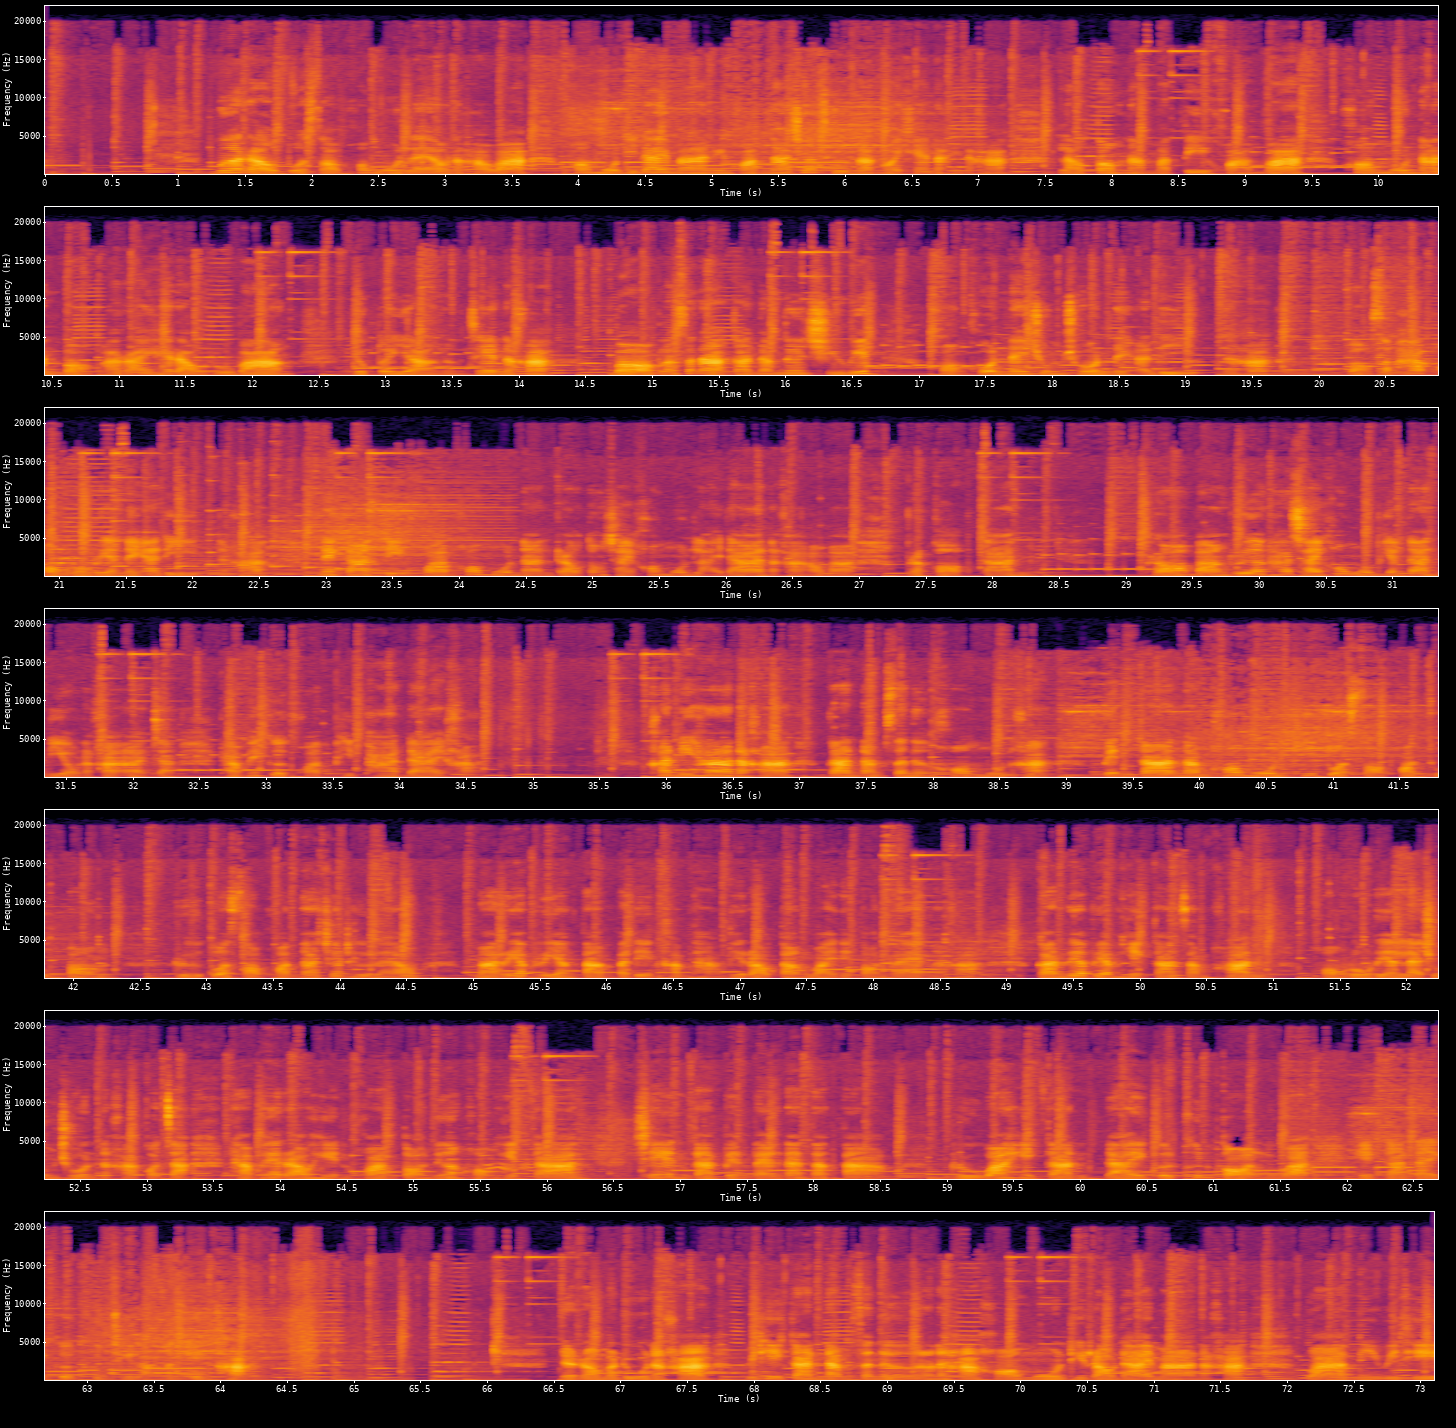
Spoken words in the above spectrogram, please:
เมื่อเราตรวจสอบข้อมูลแล้วนะคะว่าข้อมูลที่ได้มามีความน่าเชื่อถือมากน้อยแค่ไหนนะคะ เราต้องนำมาตีความว่าข้อมูลนั้นบอกอะไรให้เรารู้บ้าง ยกตัวอย่างอย่างเช่นนะคะ บอกลักษณะการดำเนินชีวิตของคนในชุมชนในอดีตนะคะ บอกสภาพของโรงเรียนในอดีตนะคะ ในการตีความข้อมูลนั้นเราต้องใช้ข้อมูลหลายด้านนะคะ เอามาประกอบกัน เพราะบางเรื่องถ้าใช้ข้อมูลเพียงด้านเดียวนะคะ อาจจะทำให้เกิดความผิดพลาดได้ค่ะ ขั้นที่ 5 นะคะ การนำเสนอข้อมูลค่ะ เป็นการนำข้อมูลที่ตรวจสอบความถูกต้อง หรือตรวจสอบความน่าเชื่อถือแล้วมาเรียบเรียงตามประเด็นคำถามที่เราตั้งไว้ในตอนแรกนะคะ การเรียบเรียงเหตุการณ์สำคัญ ของโรงเรียนและชุมชนนะคะ ก็จะทำให้เราเห็นความต่อเนื่องของเหตุการณ์ เช่น การเปลี่ยนแปลงด้านต่างๆ หรือว่าเหตุการณ์ใดเกิดขึ้นก่อน หรือว่าเหตุการณ์ใดเกิดขึ้นทีหลังนั่นเองค่ะเดี๋ยวเรามาดูนะคะ วิธีการนำเสนอนะคะ ข้อมูลที่เราได้มานะคะ ว่ามีวิธี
